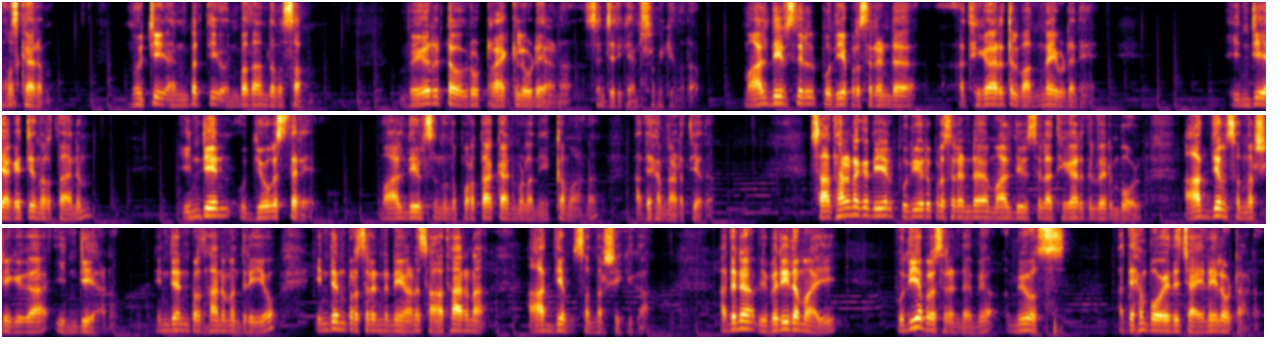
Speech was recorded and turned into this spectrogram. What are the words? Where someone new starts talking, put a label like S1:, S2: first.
S1: നമസ്കാരം. നൂറ്റി അൻപത്തി ഒൻപതാം ദിവസം വേറിട്ട ഒരു ട്രാക്കിലൂടെയാണ് സഞ്ചരിക്കാൻ ശ്രമിക്കുന്നത്. മാൽദീവ്സിൽ പുതിയ പ്രസിഡന്റ് അധികാരത്തിൽ വന്നയുടനെ ഇന്ത്യയെ അകറ്റി നിർത്താനും ഇന്ത്യൻ ഉദ്യോഗസ്ഥരെ മാൽദീവ്സിൽ നിന്ന് പുറത്താക്കാനുമുള്ള നീക്കമാണ് അദ്ദേഹം നടത്തിയത്. സാധാരണഗതിയിൽ പുതിയൊരു പ്രസിഡന്റ് മാൽദീവ്സിൽ അധികാരത്തിൽ വരുമ്പോൾ ആദ്യം സന്ദർശിക്കുക ഇന്ത്യയാണ്. ഇന്ത്യൻ പ്രധാനമന്ത്രിയോ ഇന്ത്യൻ പ്രസിഡന്റിനെയാണ് സാധാരണ ആദ്യം സന്ദർശിക്കുക. അതിന് വിപരീതമായി പുതിയ പ്രസിഡന്റ് മ്യു- മ്യൂസ് അദ്ദേഹം പോയത് ചൈനയിലോട്ടാണ്.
